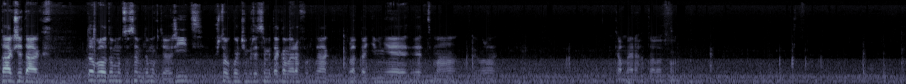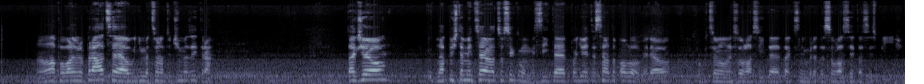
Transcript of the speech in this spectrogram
Takže tak, to bylo tomu, co jsem tomu chtěl říct. Už to ukončím, protože se mi ta kamera furt nějak klepe divně, je tma. Kamera, telefon. No a povalím do práce a uvidíme, co natočíme zítra. Takže jo, napište mi, co, co si k tomu myslíte, podívejte se na to Pavlovo video. Pokud se mnou nesouhlasíte, tak s ním budete souhlasit asi spíš. Uh,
